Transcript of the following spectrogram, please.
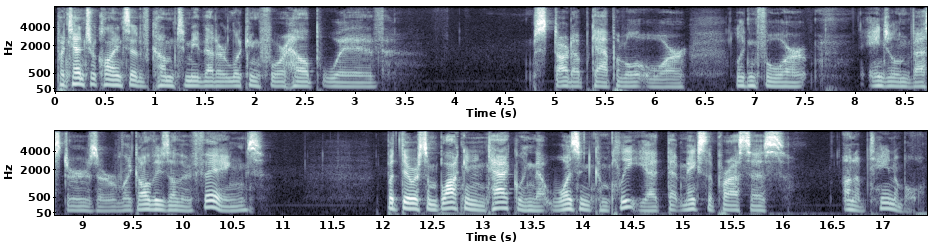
potential clients that have come to me that are looking for help with startup capital or looking for angel investors or like all these other things but there was some blocking and tackling that wasn't complete yet that makes the process unobtainable.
